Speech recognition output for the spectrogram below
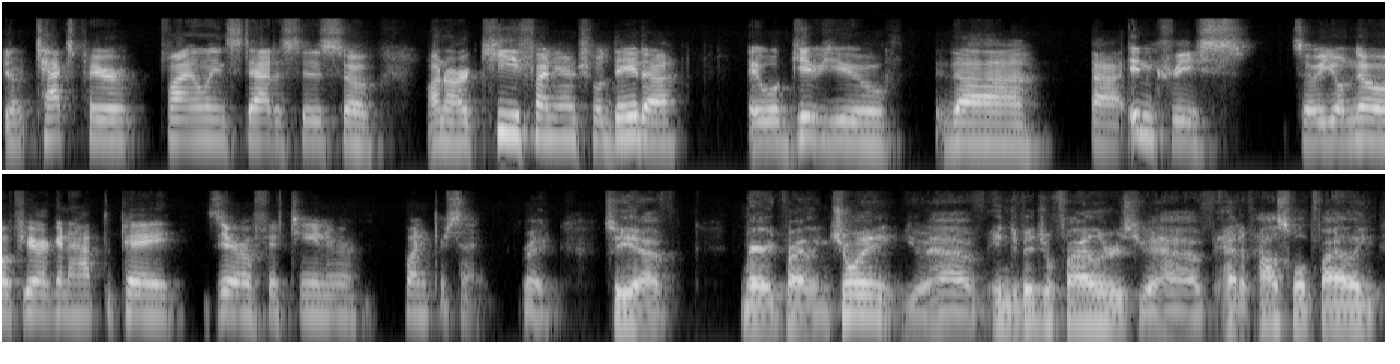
you know, taxpayer filing statuses. So on our key financial data, it will give you the uh, increase. So you'll know if you're going to have to pay 0, 15, or 20%. Right. So you have married filing joint, you have individual filers, you have head of household filing.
